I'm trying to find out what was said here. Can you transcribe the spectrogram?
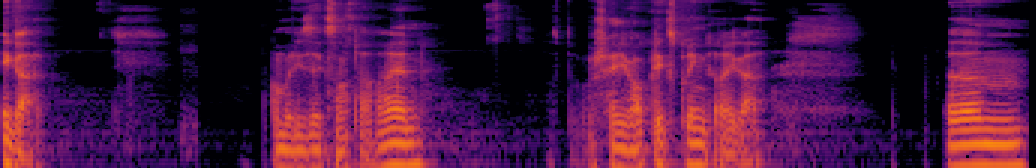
Egal. Haben wir die 6 noch da rein. Was wahrscheinlich überhaupt nichts bringt, aber egal. Ähm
